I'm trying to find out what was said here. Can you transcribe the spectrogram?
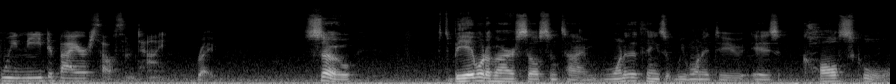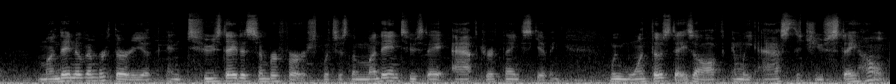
We need to buy ourselves some time. Right. So, to be able to buy ourselves some time, one of the things that we want to do is call school Monday, November 30th, and Tuesday, December 1st, which is the Monday and Tuesday after Thanksgiving. We want those days off, and we ask that you stay home.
